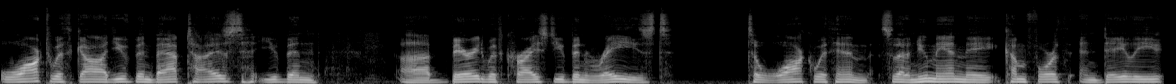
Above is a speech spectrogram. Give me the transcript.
walked with God. You've been baptized. You've been uh, buried with Christ. You've been raised to walk with Him so that a new man may come forth and daily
